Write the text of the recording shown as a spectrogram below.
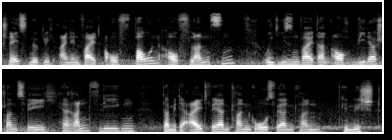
schnellstmöglich einen Wald aufbauen, aufpflanzen und diesen Wald dann auch widerstandsfähig heranpflegen, damit er alt werden kann, groß werden kann, gemischt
